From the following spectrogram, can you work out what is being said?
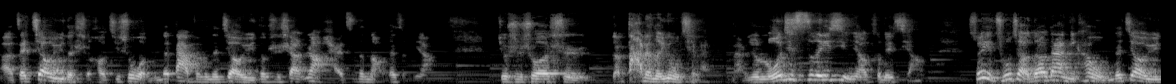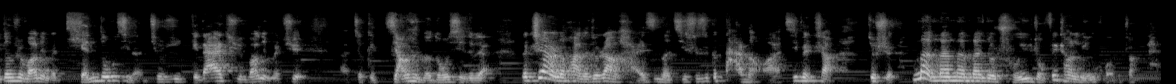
啊，在教育的时候，其实我们的大部分的教育都是让让孩子的脑袋怎么样，就是说是要大量的用起来啊。就逻辑思维性要特别强，所以从小到大，你看我们的教育都是往里面填东西的，就是给大家去往里面去啊，就给讲很多东西，对不对？那这样的话呢，就让孩子呢，其实这个大脑啊，基本上就是慢慢慢慢就处于一种非常灵活的状态。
